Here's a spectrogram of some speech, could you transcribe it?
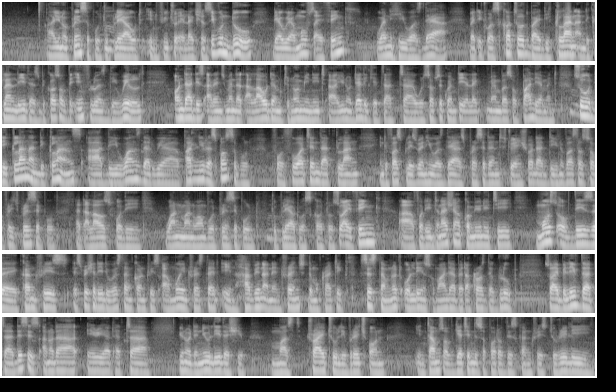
uh, you know principle to play out in future elections. Even though there were moves i think when he was there but it was scuttled by the clan and the clan leaders because of the influence they wield under this arrangement that allowed them to nominate uh, you know delegates that uh, will subsequently elect members of parliament. So the clan and the clans are the ones that we are partly responsible for thwarting that plan in the first place when he was there as president to ensure that the universal suffrage principle that allows for the one man one vote principle to play out was scuttled so i think uh, for the international community most of these uh, countries especially the western countries are more interested in having an entrenched democratic system not only in somalia but across the globe. So i believe that uh, this is another area that uh, you know the new leadership must try to leverage on in terms of getting the support of these countries to really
